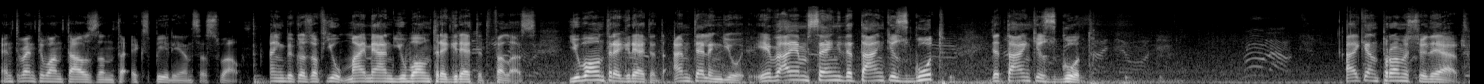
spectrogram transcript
And 21,000 experience as well. And because of you, my man, you won't regret it, fellas. You won't regret it. I'm telling you, if I am saying the tank is good, the tank is good. I can promise you that.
